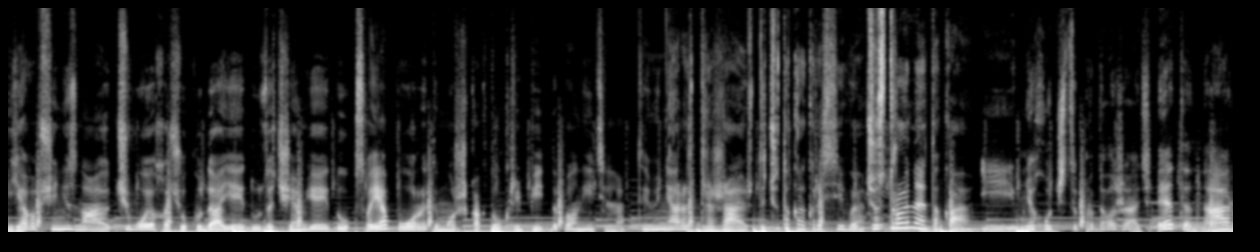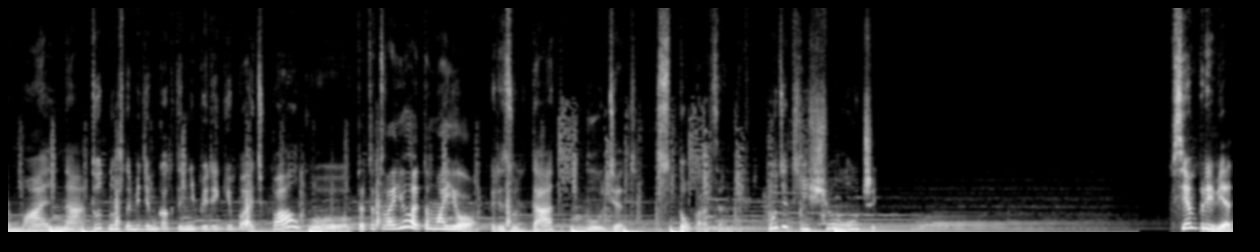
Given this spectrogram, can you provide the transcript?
Я вообще не знаю, чего я хочу, куда я иду, зачем я иду. Свои опоры ты можешь как-то укрепить дополнительно. Ты меня раздражаешь. Ты что такая красивая? Что стройная такая? И мне хочется продолжать. Это нормально. Тут нужно, видимо, как-то не перегибать палку. Это твое, это мое. Результат будет сто процентов. Будет еще лучше. Всем привет!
